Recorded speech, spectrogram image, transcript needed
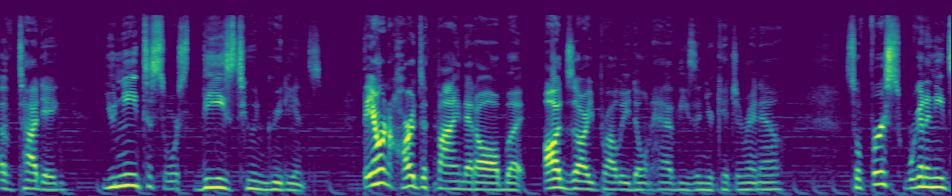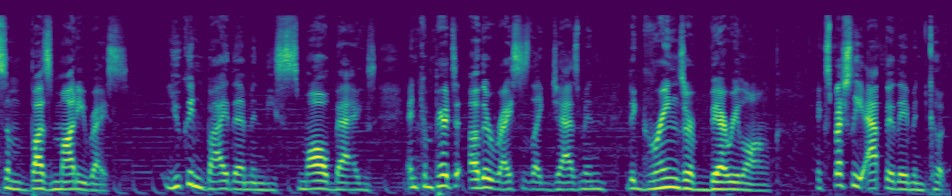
of tahdig, you need to source these two ingredients. They aren't hard to find at all, but odds are you probably don't have these in your kitchen right now. So, first, we're gonna need some basmati rice. You can buy them in these small bags, and compared to other rices like jasmine, the grains are very long, especially after they've been cooked.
